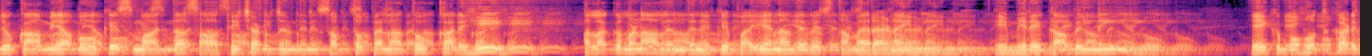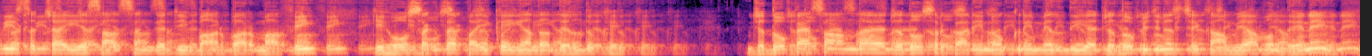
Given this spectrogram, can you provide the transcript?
ਜੋ ਕਾਮਯਾਬ ਹੋ ਕੇ ਸਮਾਜ ਦਾ ਸਾਥ ਹੀ ਛੱਡ ਦਿੰਦੇ ਨੇ। ਸਭ ਤੋਂ ਪਹਿਲਾਂ ਤਾਂ ਉਹ ਘਰ ਹੀ ਅਲੱਗ ਬਣਾ ਲੈਂਦੇ ਨੇ ਕਿ ਭਾਈ ਇਹਨਾਂ ਦੇ ਵਿੱਚ ਤਾਂ ਮੈਂ ਰਹਿਣਾ ਹੀ ਨਹੀਂ। ਇਹ ਮੇਰੇ ਕਾਬਿਲ ਨਹੀਂ ਹੈ ਲੋਕ। ਇੱਕ ਬਹੁਤ ਕੜਵੀ ਸੱਚਾਈ ਹੈ ਸਾਧ ਸੰਗਤ ਜੀ ਬਾਰ-ਬਾਰ ਮਾਫੀ ਕਿ ਹੋ ਸਕਦਾ ਹੈ ਭਾਈ ਕਈਆਂ ਦਾ ਦਿਲ ਦੁਖੇ। ਜਦੋਂ ਪੈਸਾ ਆਉਂਦਾ ਹੈ ਜਦੋਂ ਸਰਕਾਰੀ ਨੌਕਰੀ ਮਿਲਦੀ ਹੈ ਜਦੋਂ ਬਿਜ਼ਨਸ 'ਚ ਕਾਮਯਾਬ ਹੁੰਦੇ ਨੇ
